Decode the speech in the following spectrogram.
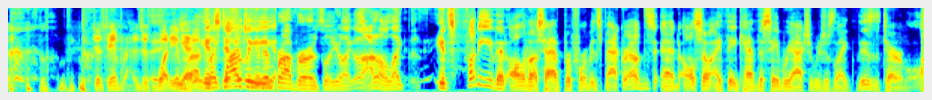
just improv. It's just what improv. Yeah, it's, like watching an improv rehearsal. You're like, oh, I don't like this. it's funny that all of us have performance backgrounds and also I think have the same reaction, which is like, this is terrible.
